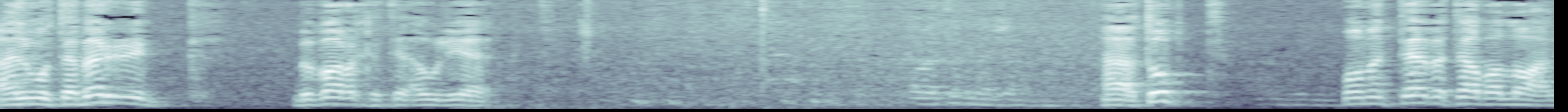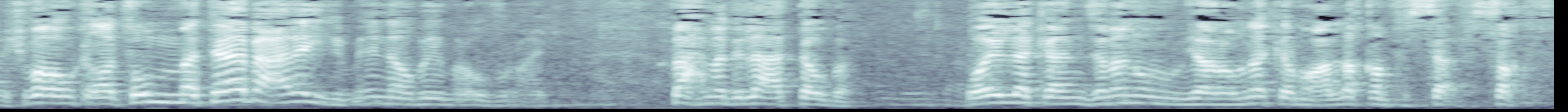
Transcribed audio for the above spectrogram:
المتبرج ببركة الأولياء. ها تبت. ومن تاب تاب الله عليه. شوفوا قال ثم تاب عليهم إنه بهم رؤوف رحيم. فأحمد الله على التوبة. وإلا كان زمانهم يرونك معلقا في السقف.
